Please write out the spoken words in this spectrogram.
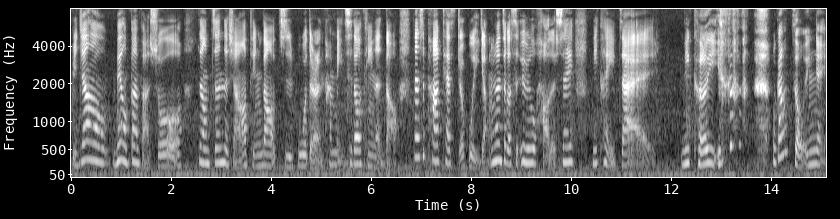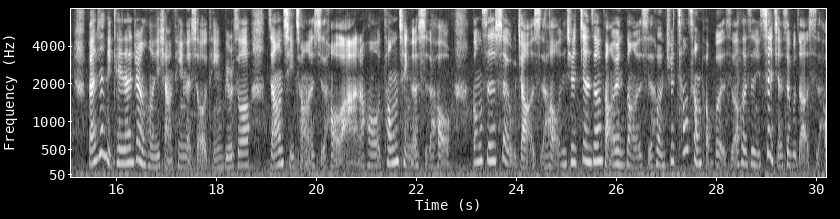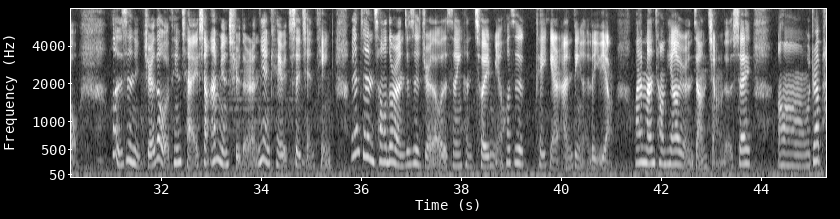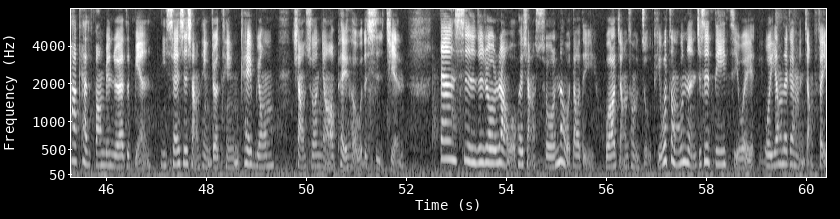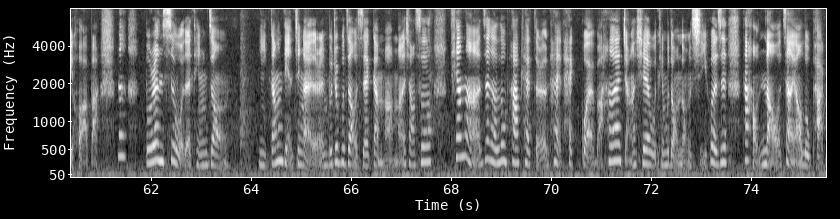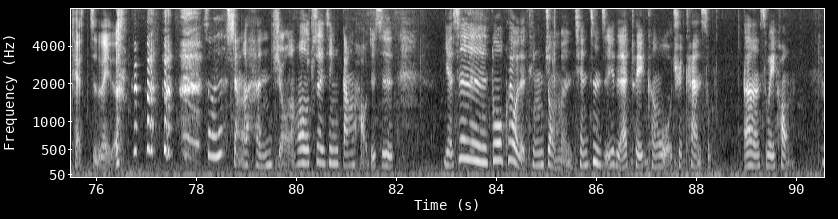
比较没有办法说让真的想要听到直播的人，他每次都听得到。但是 podcast 就不一样，因为这个是预录好的，所以你可以在。你可以，我刚走音诶，反正你可以在任何你想听的时候听，比如说早上起床的时候啊，然后通勤的时候，公司睡午觉的时候，你去健身房运动的时候，你去操场跑步的时候，或者是你睡前睡不着的时候，或者是你觉得我听起来像安眠曲的人，你也可以睡前听，因为真的超多人就是觉得我的声音很催眠，或是可以给人安定的力量。我还蛮常听到有人这样讲的，所以，嗯，我觉得 podcast 方便就在这边，你随时想听就听，可以不用想说你要配合我的时间。但是这就让我会想说，那我到底我要讲什么主题？我总不能就是第一集我我一样在跟你们讲废话吧？那不认识我的听众。你刚点进来的人，不就不知道我是在干嘛吗？想说，天哪，这个录 podcast 的人他也太怪吧！他都在讲一些我听不懂的东西，或者是他好闹，这样要录 podcast 之类的。所以我就想了很久，然后最近刚好就是，也是多亏我的听众们前阵子一直在推坑我去看《嗯 Sweet Home》，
